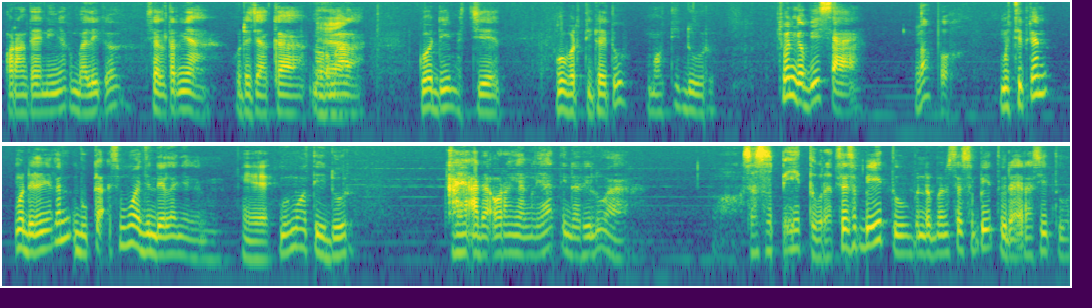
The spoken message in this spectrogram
orang TNI-nya kembali ke shelternya udah jaga normal gue di masjid gue bertiga itu mau tidur. Cuman nggak bisa. Kenapa? masjid kan modelnya kan buka semua jendelanya kan. Iya. gue mau tidur. Kayak ada orang yang liatin dari luar. Oh, sesepi itu berarti. sesepi itu bener-bener sesepi itu daerah situ.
